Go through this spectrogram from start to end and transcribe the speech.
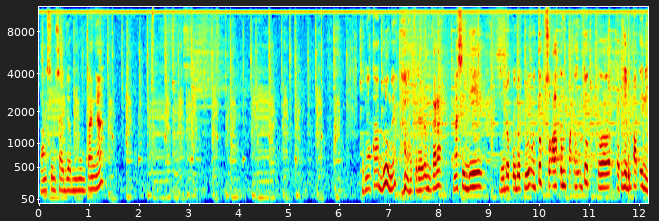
langsung saja mengumumkannya. Ternyata belum ya, ternyata karena masih digodok-godok dulu untuk soal keempat untuk eh, episode 4 ini.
